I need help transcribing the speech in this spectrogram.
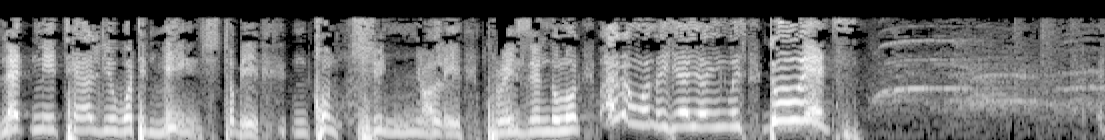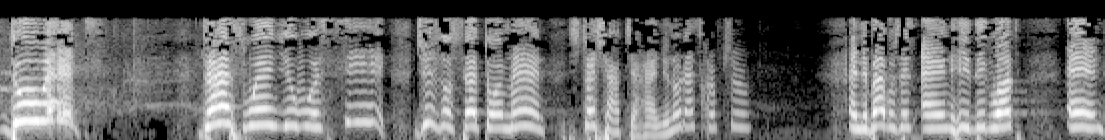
Let me tell you what it means to be continually praising the Lord. I don't want to hear your English. Do it! Do it! That's when you will see it. Jesus said to a man, stretch out your hand. You know that scripture? And the Bible says, and he did what? And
